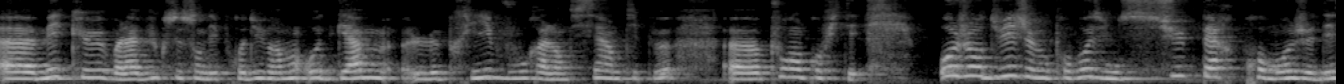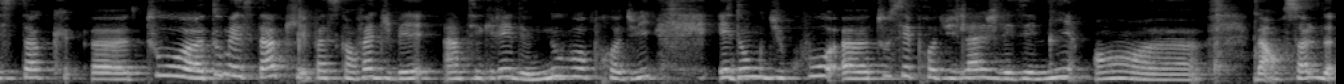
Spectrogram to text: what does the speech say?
euh, mais que voilà, vu que ce sont des produits vraiment haut de gamme, le prix vous ralentissez un petit peu euh, pour en profiter. Aujourd'hui, je vous propose une super promo. Je déstocke euh, euh, tous mes stocks parce qu'en fait, je vais intégrer de nouveaux produits. Et donc, du coup, euh, tous ces produits-là, je les ai mis en, bah, en solde.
